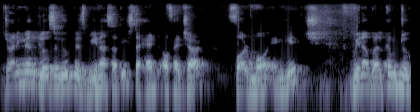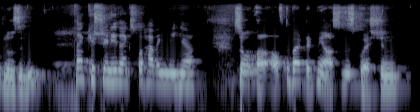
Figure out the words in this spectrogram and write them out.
Joining me on Close the Loop is Veena Satish, the head of HR for MoEngage. Veena, welcome to Close the Loop. Thank you, Srini. Thanks for having me here. So, uh, off the bat, let me ask you this question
